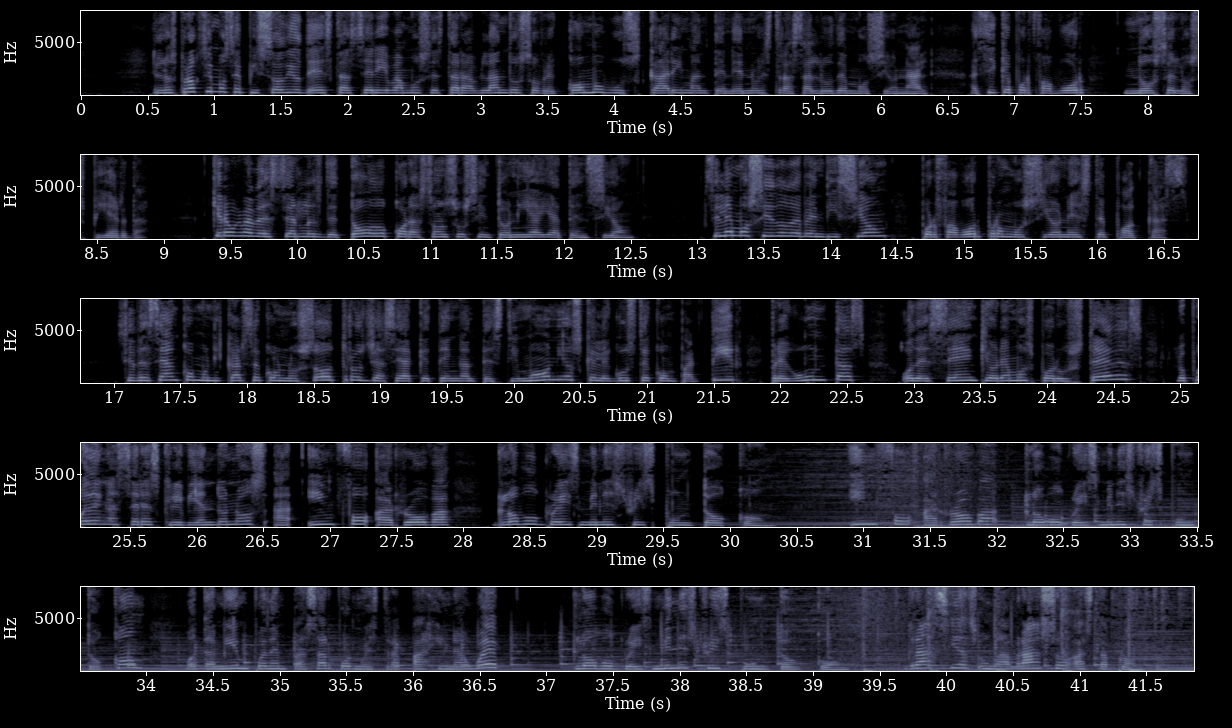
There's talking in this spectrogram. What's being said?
En los próximos episodios de esta serie vamos a estar hablando sobre cómo buscar y mantener nuestra salud emocional, así que por favor no se los pierda. Quiero agradecerles de todo corazón su sintonía y atención. Si le hemos sido de bendición, por favor promocione este podcast. Si desean comunicarse con nosotros, ya sea que tengan testimonios que les guste compartir, preguntas o deseen que oremos por ustedes, lo pueden hacer escribiéndonos a info arroba globalgraceministries.com info arroba globalgraceministries.com o también pueden pasar por nuestra página web globalgraceministries.com. Gracias, un abrazo, hasta pronto.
